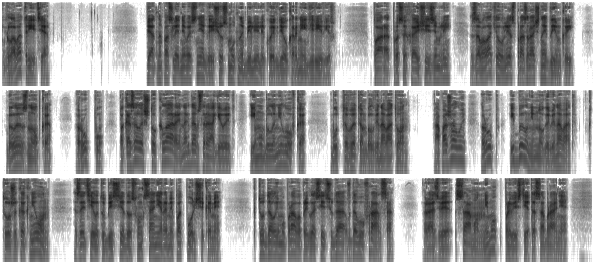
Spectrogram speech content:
Глава третья. Пятна последнего снега еще смутно белели кое-где у корней деревьев. Пар от просыхающей земли заволакивал лес прозрачной дымкой. Было знобко. Руппу показалось, что Клара иногда вздрагивает, и ему было неловко, будто в этом был виноват он. А, пожалуй, Рупп и был немного виноват. Кто же, как не он, затеял эту беседу с функционерами-подпольщиками — кто дал ему право пригласить сюда вдову Франца? Разве сам он не мог провести это собрание?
